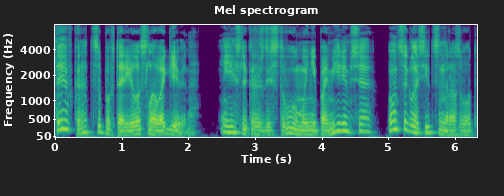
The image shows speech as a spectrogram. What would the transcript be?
Тея вкратце повторила слова Гевина. «Если к Рождеству мы не помиримся, он согласится на развод,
